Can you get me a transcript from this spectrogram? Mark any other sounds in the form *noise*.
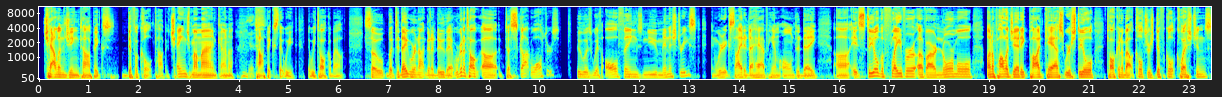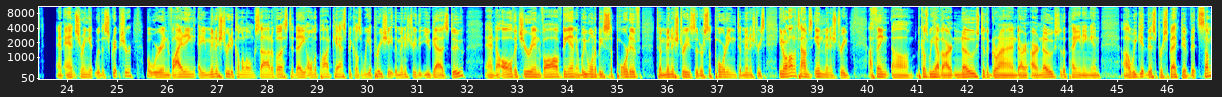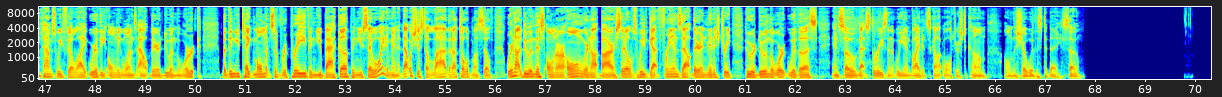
Challenging topics, difficult topics, change my mind kind of yes. topics that we that we talk about. So, but today we're not going to do that. We're going to talk uh, to Scott Walters, who was with All Things New Ministries, and we're excited to have him on today. Uh, it's still the flavor of our normal, unapologetic podcast. We're still talking about culture's difficult questions and answering it with a scripture, but we're inviting a ministry to come alongside of us today on the podcast because we appreciate the ministry that you guys do and all that you're involved in. And we want to be supportive to ministries that are supporting to ministries. You know, a lot of times in ministry, I think uh, because we have our nose to the grind, our, our nose to the painting, and uh, we get this perspective that sometimes we feel like we're the only ones out there doing the work. But then you take moments of reprieve and you back up and you say, well, wait a minute, that was just a lie that I told myself. We're not doing this on our own. We're not by ourselves. We've got friends out there in ministry who are doing the work with us. And so that's the reason that we invited Scott Walters to come on the show with us today. So,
